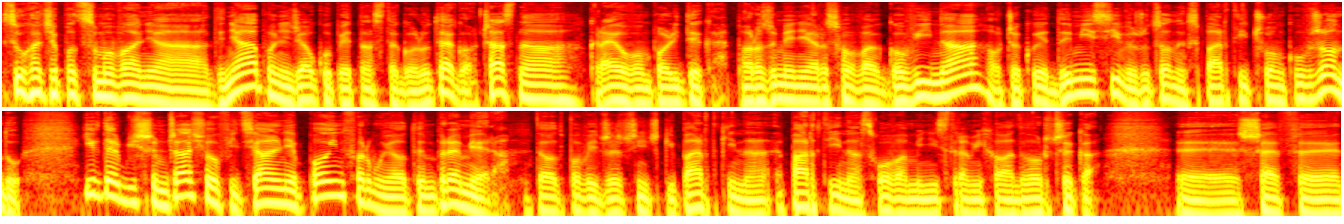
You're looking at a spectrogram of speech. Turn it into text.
Słuchacie podsumowania dnia, poniedziałku 15 lutego. Czas na krajową politykę. Porozumienie Jarosława Gowina oczekuje dymisji wyrzuconych z partii członków rządu i w najbliższym czasie oficjalnie poinformuje o tym premiera. To odpowiedź rzeczniczki partii na, partii na słowa ministra Michała Dworczyka. E, Szef e,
